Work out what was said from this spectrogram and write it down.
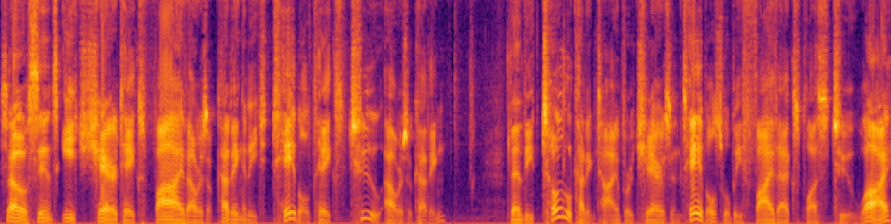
So since each chair takes 5 hours of cutting and each table takes 2 hours of cutting, then the total cutting time for chairs and tables will be 5x plus 2y.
